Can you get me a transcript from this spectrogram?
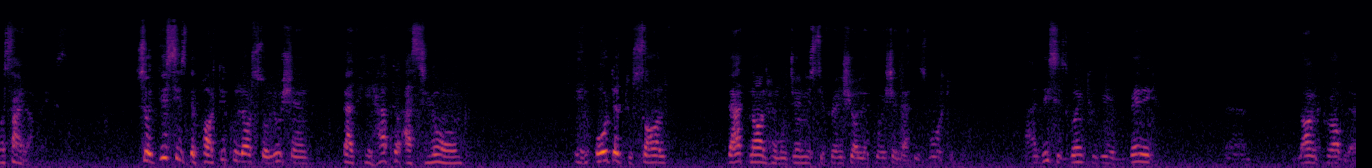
cosine of x. So this is the particular solution that he have to assume in order to solve that non-homogeneous differential equation that is working. And this is going to be a very uh, long problem.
